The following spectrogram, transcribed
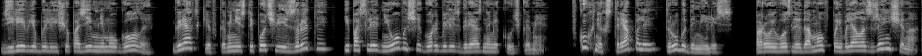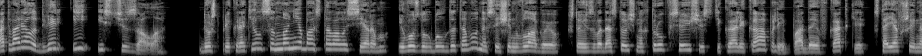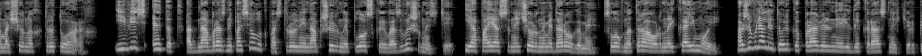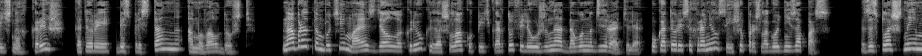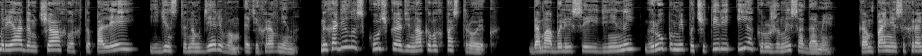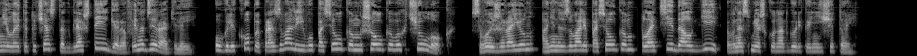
Деревья были еще по-зимнему голы, грядки в каменистой почве изрыты, и последние овощи горбились грязными кучками. В кухнях стряпали, трубы дымились. Порой возле домов появлялась женщина, отворяла дверь и исчезала. Дождь прекратился, но небо оставалось серым, и воздух был до того насыщен влагою, что из водосточных труб все еще стекали капли, падая в катки, стоявшие на мощенных тротуарах. И весь этот однообразный поселок, построенный на обширной плоской возвышенности и опоясанный черными дорогами, словно траурной каймой, оживляли только правильные ряды красных кирпичных крыш, которые беспрестанно омывал дождь. На обратном пути Майя сделала крюк и зашла купить картофеля у жены одного надзирателя, у которой сохранился еще прошлогодний запас. За сплошным рядом чахлых тополей, единственным деревом этих равнин, находилась кучка одинаковых построек. Дома были соединены группами по четыре и окружены садами. Компания сохранила этот участок для штейгеров и надзирателей. Углекопы прозвали его поселком Шелковых Чулок. Свой же район они называли поселком «Плати долги» в насмешку над горькой нищетой.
